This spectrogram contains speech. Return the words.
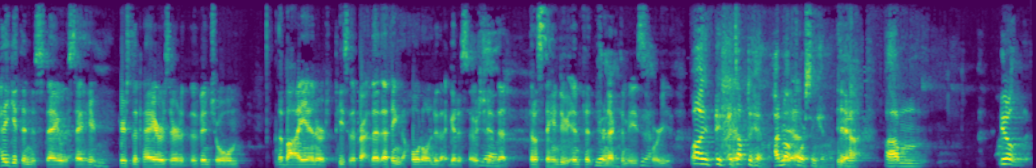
how do you get them to stay with say here Mm-hmm. here's the pay or is there the eventual the buy in or piece of the practice that, that thing to hold on to that good associate Yeah. that that'll stay and do infant Yeah, yeah. for you. Well, it, it, it's up to him. I'm not Yeah. forcing him. Okay? Yeah. You know,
